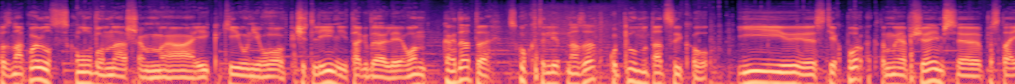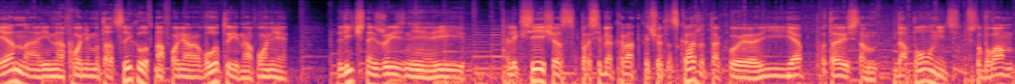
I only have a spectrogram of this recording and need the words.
познакомился с клубом нашим э, и какие у него впечатления и так далее. Он когда-то, сколько-то лет назад, купил мотоцикл. И с тех пор как-то мы общаемся постоянно и на фоне мотоциклов, на фоне работы, и на фоне личной жизни. И Алексей сейчас про себя кратко что-то скажет такое, и я пытаюсь там дополнить, чтобы вам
